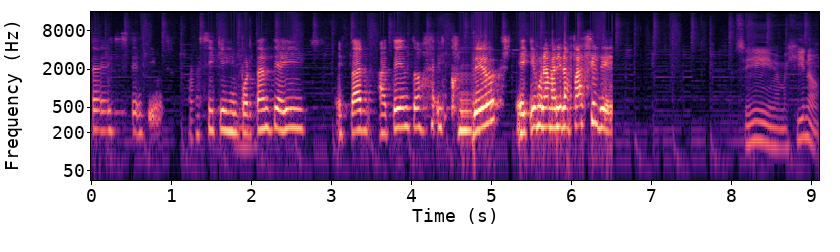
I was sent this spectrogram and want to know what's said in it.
6 centímetros. Así que es importante ahí estar atentos y con dedo, eh, es una manera fácil de... Sí, me imagino.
